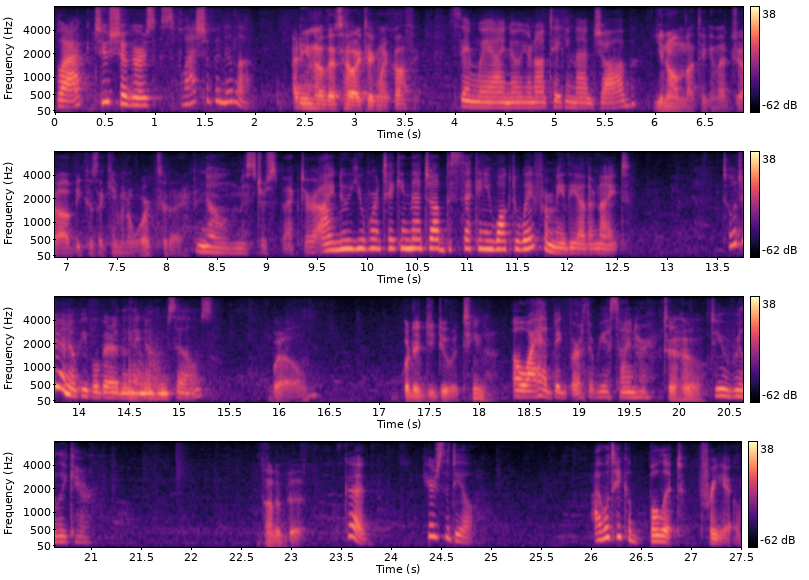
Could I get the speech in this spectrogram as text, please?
Black, two sugars, splash of vanilla. How do you know that's how I take my coffee? Same way I know you're not taking that job. You know I'm not taking that job because I came into work today. No, Mr. Specter. I knew you weren't taking that job the second you walked away from me the other night. Told you I know people better than they know themselves. Well, what did you do with Tina? Oh, I had Big Bertha reassign her. To who? Do you really care? Not a bit. Good. Here's the deal I will take a bullet for you.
